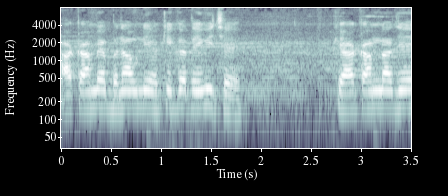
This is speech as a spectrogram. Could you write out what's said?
આ કામે બનાવની હકીકત એવી છે કે આ કામના જે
